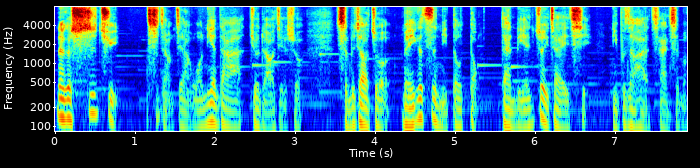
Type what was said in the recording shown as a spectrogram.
那个诗句是长这样，我念大家就了解说，什么叫做每一个字你都懂，但连缀在一起。你不知道它在什么？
